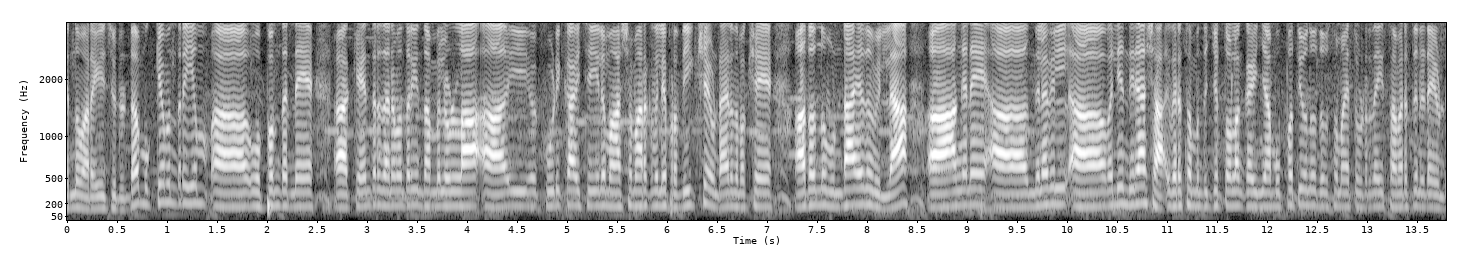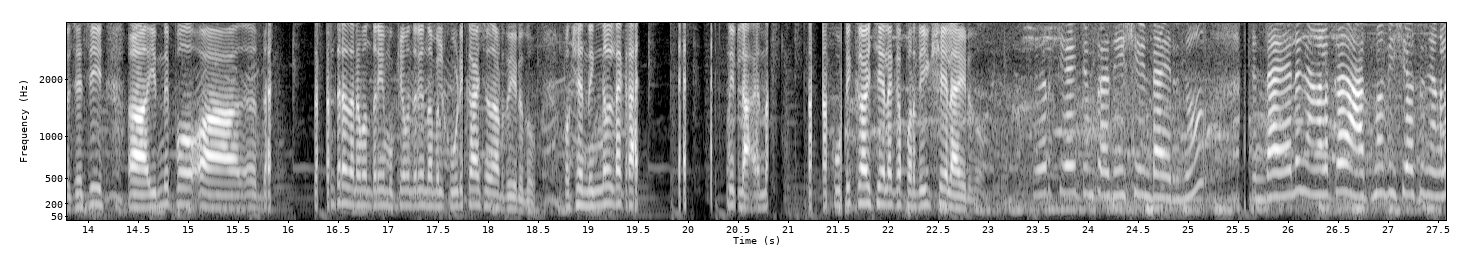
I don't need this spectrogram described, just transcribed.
എന്നും അറിയിച്ചിട്ടുണ്ട്. മുഖ്യമന്ത്രിയും ഒപ്പം തന്നെ കേന്ദ്ര ധനമന്ത്രിയും തമ്മിലുള്ള ഈ കൂടിക്കാഴ്ചയിലും ആശമാർക്ക് വലിയ പ്രതീക്ഷയുണ്ടായിരുന്നു. പക്ഷേ അതൊന്നും ഉണ്ടായതുമില്ല. അങ്ങനെ നിലവിൽ വലിയ നിരാശ ഇവരെ സംബന്ധിച്ചിടത്തോളം കഴിഞ്ഞ മുപ്പത്തിയൊന്ന് ദിവസമായി തുടർന്ന ഈ സമരത്തിനിടെയുണ്ട്. ചേച്ചി ഇന്നിപ്പോൾ കേന്ദ്ര ധനമന്ത്രിയും മുഖ്യമന്ത്രിയും തമ്മിൽ കൂടിക്കാഴ്ച നടത്തിയിരുന്നു. പക്ഷേ നിങ്ങളുടെ കാര്യമില്ല എന്ന കൂടിക്കാഴ്ചയിലൊക്കെ പ്രതീക്ഷയിലായിരുന്നു. തീർച്ചയായിട്ടും പ്രതീക്ഷയുണ്ടായിരുന്നു. എന്തായാലും ഞങ്ങൾക്ക് ആത്മവിശ്വാസം ഞങ്ങൾ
